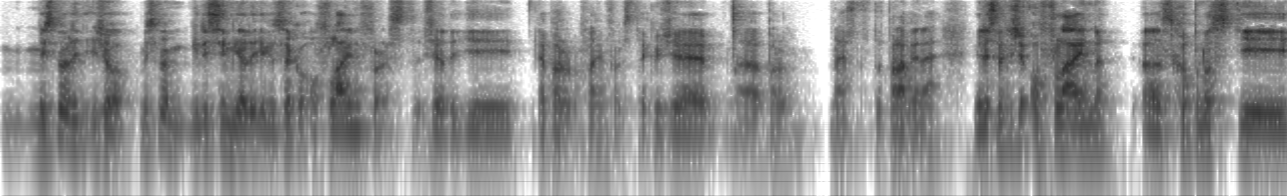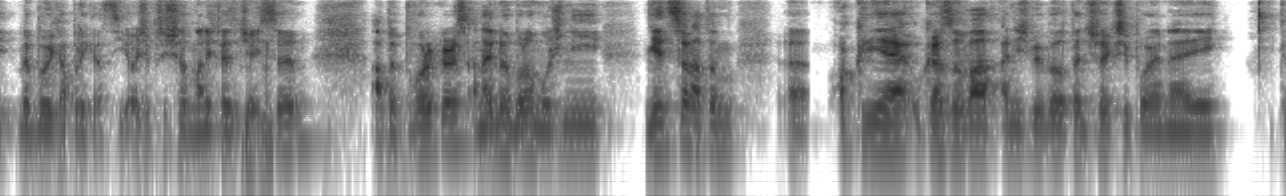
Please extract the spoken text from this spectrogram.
My jsme, lidi, že, my jsme kdysi měli jako offline first, že lidi, ne, pardon, offline first, jakože, eh, pardon, ne, to právě ne. Měli jsme jakože offline eh, schopnosti webových aplikací, jo, že přišel Manifest mm-hmm. JSON a WebWorkers a najednou bylo možné něco na tom eh, okně ukazovat, aniž by byl ten člověk připojený k,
